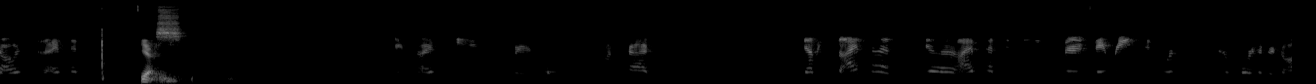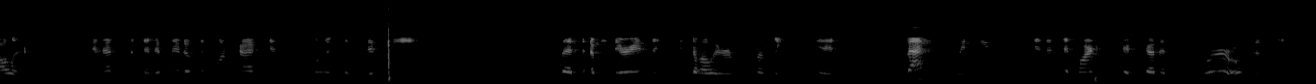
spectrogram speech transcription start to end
dollars for the iPad. Yes. I see where you're putting the contract. Yeah, because the iPad, uh, iPad they they range anywhere from two to four hundred dollars, and that's the benefit of the contract is you only pay fifty. But I mean, there is a two dollar monthly commitment. Back when you did this in March, you had done a store or over the phone.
